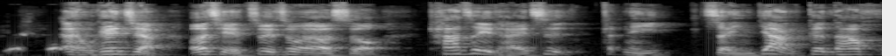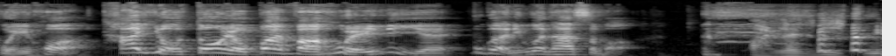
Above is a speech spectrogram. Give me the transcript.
哎，我跟你讲，而且最重要的是哦。他这一台是，你怎样跟他回话，他有都有办法回你，耶，不管你问他什么，哇，人力距离，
